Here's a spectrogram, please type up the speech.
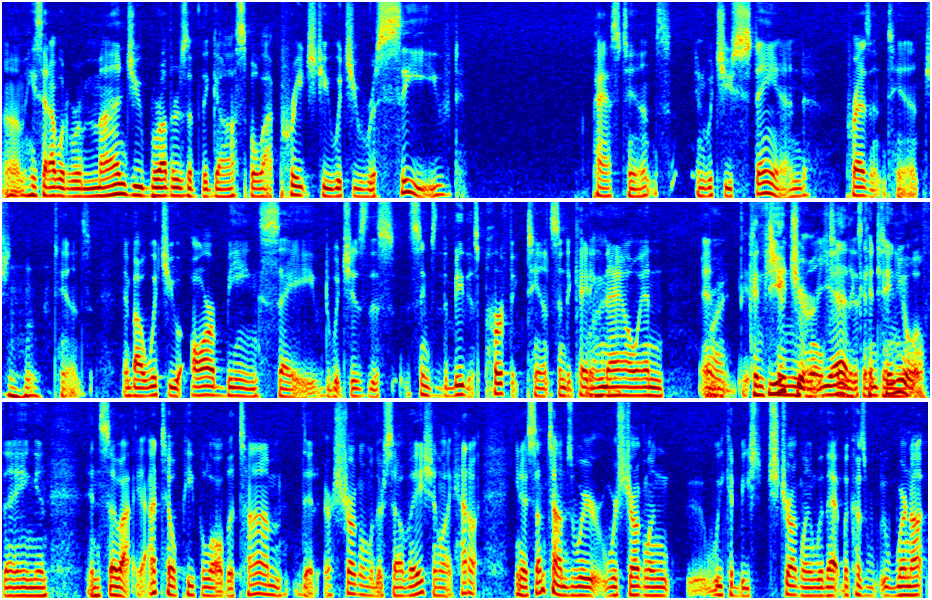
Um, he said, "I would remind you, brothers, of the gospel I preached to you, which you received, past tense, in which you stand, present tense, Mhm. tense, and by which you are being saved, which is this seems to be this perfect tense, indicating Right. now and and Right. The future, continual to yeah, the this continual. continual thing, and and so I, I tell people all the time that are struggling with their salvation, like how do I, you know? Sometimes we're we're struggling. We could be struggling with that because we're not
